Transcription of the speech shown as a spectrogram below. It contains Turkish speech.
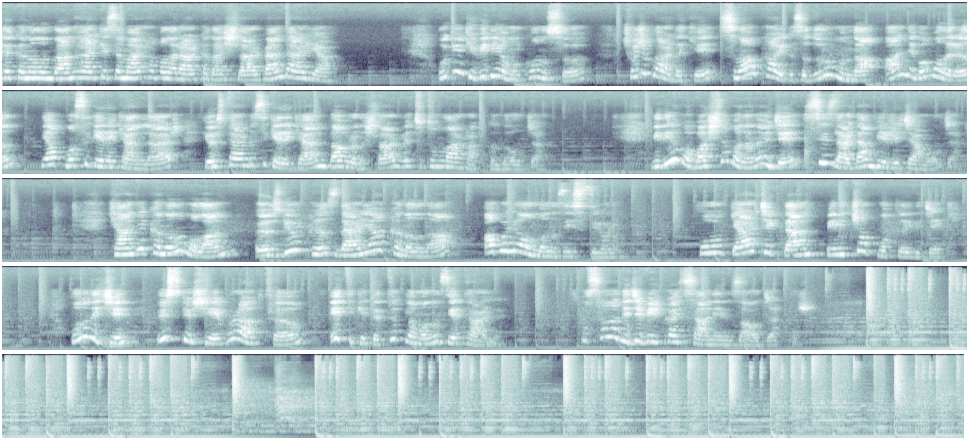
Payda kanalından herkese merhabalar arkadaşlar. Ben Derya. Bugünkü videomun konusu çocuklardaki sınav kaygısı durumunda anne babaların yapması gerekenler, göstermesi gereken davranışlar ve tutumlar hakkında olacak. Videoma başlamadan önce sizlerden bir ricam olacak. Kendi kanalım olan Özgür Kız Derya kanalına abone olmanızı istiyorum. Bu gerçekten beni çok mutlu edecek. Bunun için üst köşeye bıraktığım etikete tıklamanız yeterli. Bu sadece birkaç saniyenizi alacaktır.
